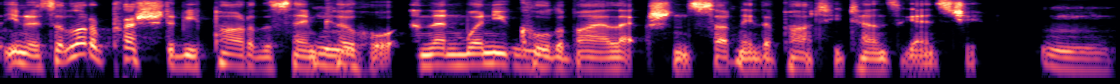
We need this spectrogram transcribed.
You know, it's a lot of pressure to be part of the same mm. cohort. And then when you mm. call the by election, suddenly the party turns against you. Mm.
